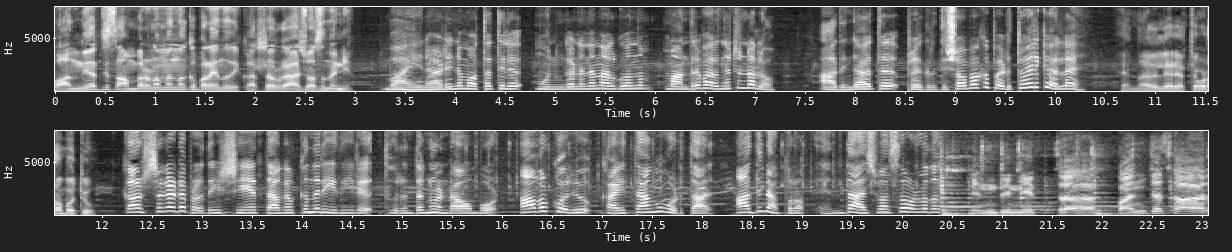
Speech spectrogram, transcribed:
പന്നിയിറച്ചി സംഭരണം എന്നൊക്കെ പറയുന്നത്. കർഷകർക്ക് ആശ്വാസം തന്നെയാ. വയനാടിന് മൊത്തത്തിൽ മുൻഗണന നൽകുമെന്നും മന്ത്രി പറഞ്ഞിട്ടുണ്ടല്ലോ. അതിന്റെ അകത്ത് പ്രകൃതിക്ഷോഭമൊക്കെ പെടുത്തുമായിരിക്കും അല്ലേ? എന്നാലല്ലേ രക്ഷപ്പെടാൻ പറ്റൂ. കർഷകരുടെ പ്രതീക്ഷയെ തകർക്കുന്ന രീതിയിൽ ദുരന്തങ്ങൾ ഉണ്ടാവുമ്പോൾ അവർക്കൊരു കൈത്താങ്ങ് കൊടുത്താൽ അതിനപ്പുറം എന്താശ്വാസം ആശ്വാസമുള്ളത് എന്തിനിത്ര പഞ്ചസാര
